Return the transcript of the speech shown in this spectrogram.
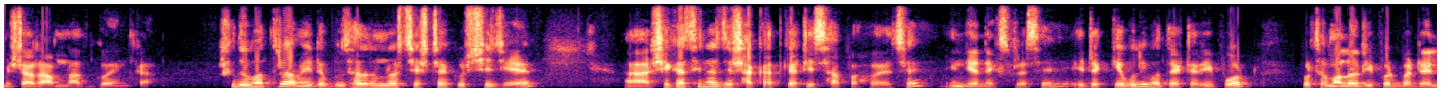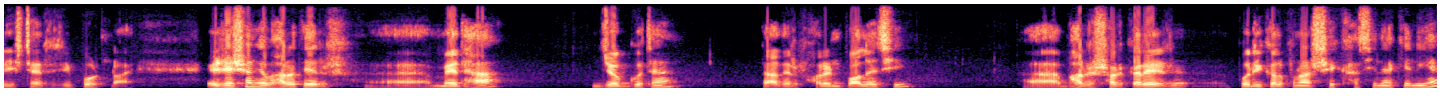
মিস্টার রামনাথ গোয়েঙ্কা। শুধুমাত্র আমি এটা বোঝানোর চেষ্টা করছি যে শেখ হাসিনার যে সাক্ষাৎকারটি ছাপা হয়েছে ইন্ডিয়ান এক্সপ্রেসে, এটা কেবলই মাত্র একটা রিপোর্ট, প্রথম আলো রিপোর্ট বা ডেইলি স্টারের রিপোর্ট নয়। এটার সঙ্গে ভারতের মেধা, যোগ্যতা, তাদের ফরেন পলিসি ভারত সরকারের পরিকল্পনা শেখ হাসিনাকে নিয়ে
